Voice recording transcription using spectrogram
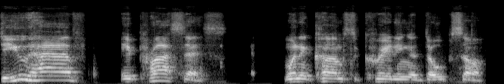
Do you have a process when it comes to creating a dope song?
